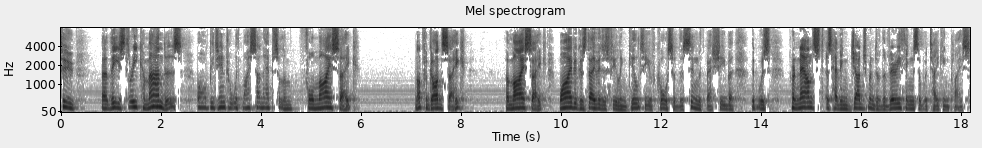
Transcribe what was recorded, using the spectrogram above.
to uh, these three commanders, Oh, be gentle with my son Absalom for my sake. Not for God's sake, for my sake. Why? Because David is feeling guilty, of course, of the sin with Bathsheba that was pronounced as having judgment of the very things that were taking place.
